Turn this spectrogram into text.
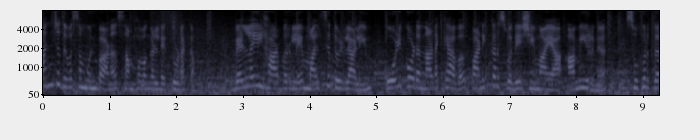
അഞ്ച് ദിവസം മുൻപാണ് സംഭവങ്ങളുടെ തുടക്കം. വെള്ളയിൽ ഹാർബറിലെ മത്സ്യത്തൊഴിലാളിയും കോഴിക്കോട് നടക്കാവ് പണിക്കർ സ്വദേശിയുമായ അമീറിന് സുഹൃത്ത്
